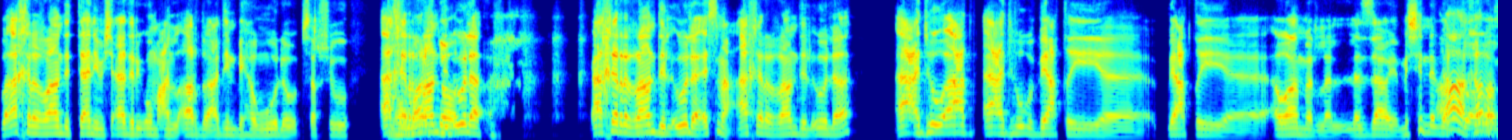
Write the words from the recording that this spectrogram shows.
وآخر ال round الثاني مش قادر يقوم عن الأرض وقاعدين بيهووا له وبصر شو. آخر ال round الأولى آخر ال round الأولى اسمع آخر ال round الأولى قاعد هو قاعد قاعد هو بيعطي بيعطي أوامر للزاوية مش إنه آه خلص.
